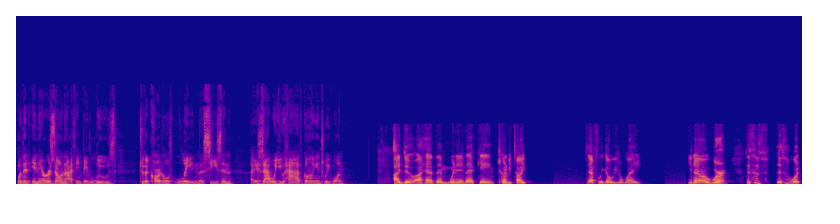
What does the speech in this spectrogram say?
But then in Arizona, I think they lose to the Cardinals late in the season. Is that what you have going into week one? I do. I have them winning that game. It's going to be tight. Definitely go either way. You know, we're this is this is what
